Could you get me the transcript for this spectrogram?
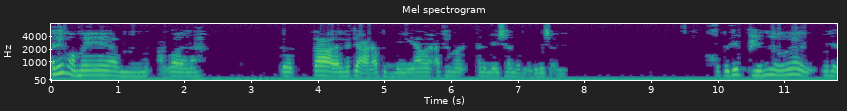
อันนี้ผมมีอืมอ่านว่าอะไรนะเดต้าอะไรสักอย่างนะผมมีนะอัลแอนิเมชันแต่ผมจะไม่ใช้เขาไปได้เพ้นเลย ไม่ใช่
